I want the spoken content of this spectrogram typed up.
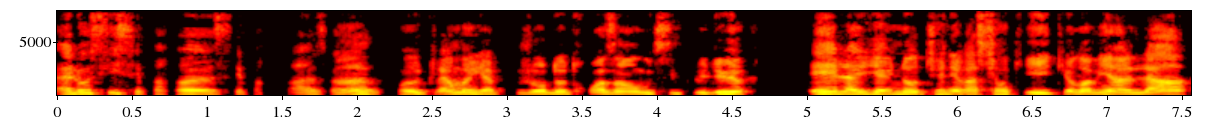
elle aussi, c'est par, c'est par phase. Hein. clairement, il y a toujours deux, trois ans où c'est plus dur. Et là, il y a une autre génération qui revient là.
